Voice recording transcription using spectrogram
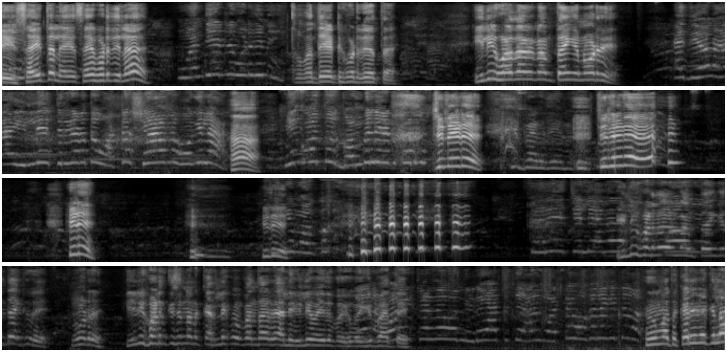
ಏಯ್ ಸೈತಲ್ಲ ಸೈ ಹೊಡೆದಿಲ್ಲ? ಒಂದೇ ಇಟ್ಟು ಹೊಡೆದೀನಿ. ಮತ್ತೆ ಏಟ್ ಹೊಡೆದೈತ ಇಲ್ಲಿ ಹೊಡೆದಾರ ನಮ್ಮ ತಂಗಿ ನೋಡ್ರಿ. ಇಲ್ಲಿ ತಿರ್ಗಾಡತ್ತ ಒಟ್ಟ ತಂಗಿ ಹೋಗಿಲ್ಲ. ಹಾ. ಹಿಂಗ ಹೋಯ್ತು ಗೊಂಬೆಲಿ ಇಟ್ಕೊಂಡು ಚಿನ್ನ ಹಿಡಿ. ಚಿನ್ನ ಹಿಡಿ. ಇಲ್ಲಿ ನಮ್ಮ ತಂಗಿದ್ದಾಕ್ರಿ ನೋಡ್ರಿ ಇಲ್ಲಿ ಹೊಡೆದ್ಕಿಸ ನಾನು ಕರ್ಲಿಕ್ಕೆ ಅಲ್ಲಿ ಇಲ್ಲಿ ಒಯ್ದು ಬಗಿ ಬಾತೆ ಹ್ಞೂ ಮತ್ತೆ ಕರಿಬೇಕಲ್ಲ?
